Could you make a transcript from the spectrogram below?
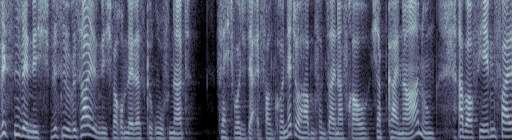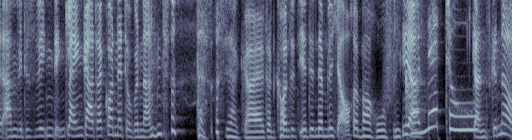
Wissen wir nicht. Wissen wir bis heute nicht, warum der das gerufen hat. Vielleicht wollte der einfach ein Cornetto haben von seiner Frau. Ich habe keine Ahnung. Aber auf jeden Fall haben wir deswegen den kleinen Kater Cornetto genannt. Das ist ja geil. Dann konntet ihr den nämlich auch immer rufen. Ja. Cornetto. Ganz genau.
